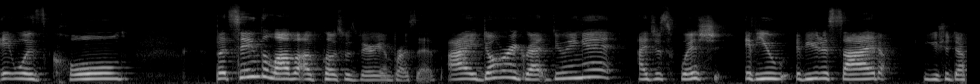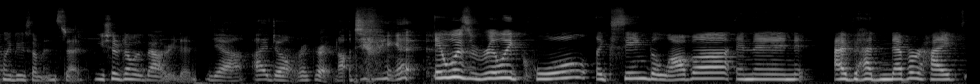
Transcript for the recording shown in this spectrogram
It was cold. But seeing the lava up close was very impressive. I don't regret doing it. I just wish if you if you decide you should definitely do some instead. You should have done what Valerie did. Yeah, I don't regret not doing it. It was really cool, like seeing the lava, and then I've had never hiked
